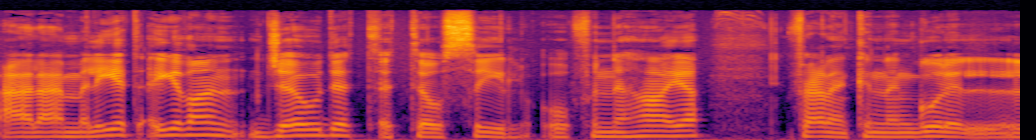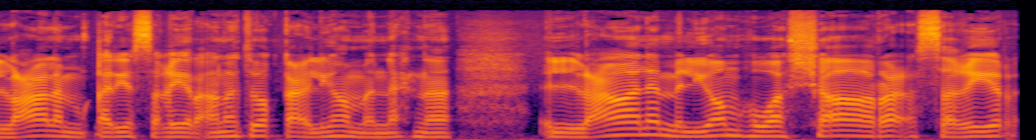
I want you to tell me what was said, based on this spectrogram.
على عملية أيضا جودة التوصيل وفي النهاية فعلا كنا نقول العالم قرية صغيرة، أنا أتوقع اليوم إن إحنا العالم اليوم هو شارع صغير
